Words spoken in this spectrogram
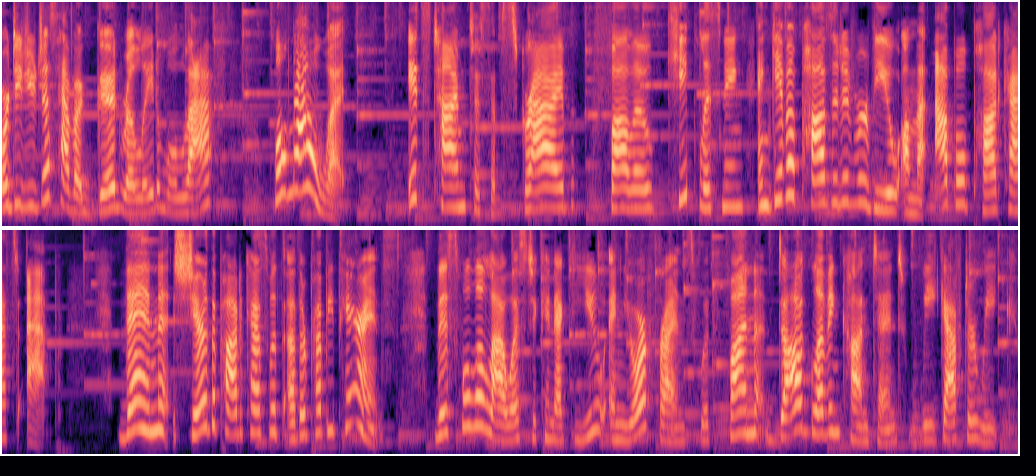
Or did you just have a good, relatable laugh? Well, now what? It's time to subscribe, follow, keep listening, and give a positive review on the Apple Podcast app. Then share the podcast with other puppy parents. This will allow us to connect you and your friends with fun, dog loving content week after week.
